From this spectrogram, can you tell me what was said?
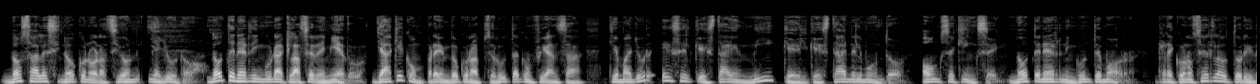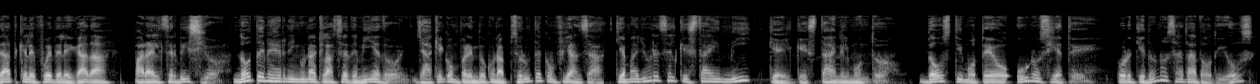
no sale sino con oración y ayuno. No tener ninguna clase de miedo, ya que comprendo con absoluta confianza que mayor es el que está en mí que el que está en el mundo. 11.15. No tener ningún temor. Reconocer la autoridad que le fue delegada para el servicio. No tener ninguna clase de miedo, ya que comprendo con absoluta confianza que mayor es el que está en mí que el que está en el mundo. 2 Timoteo 1.7 porque no nos ha dado Dios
